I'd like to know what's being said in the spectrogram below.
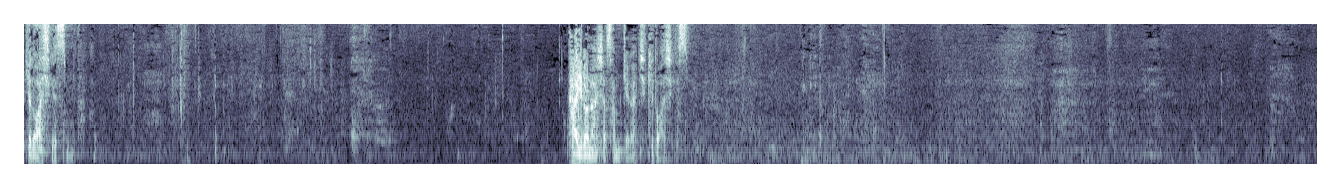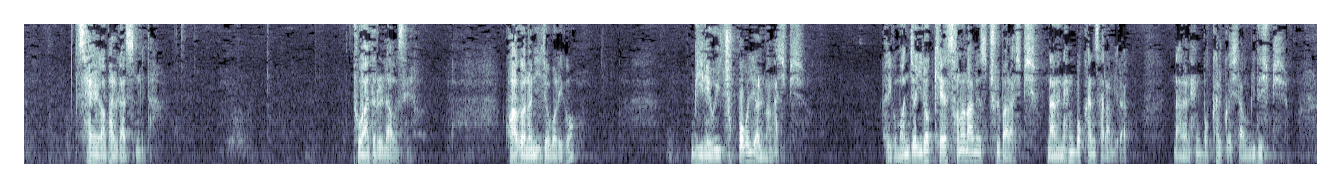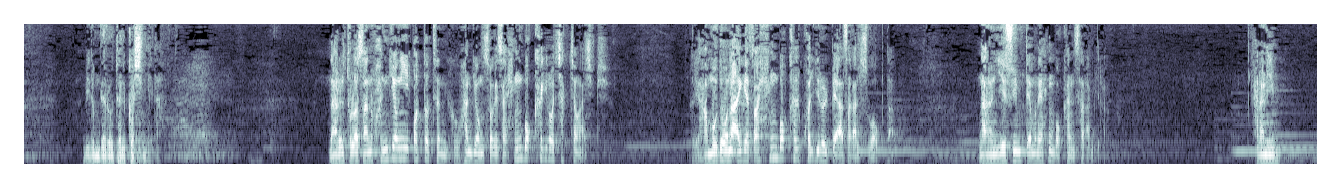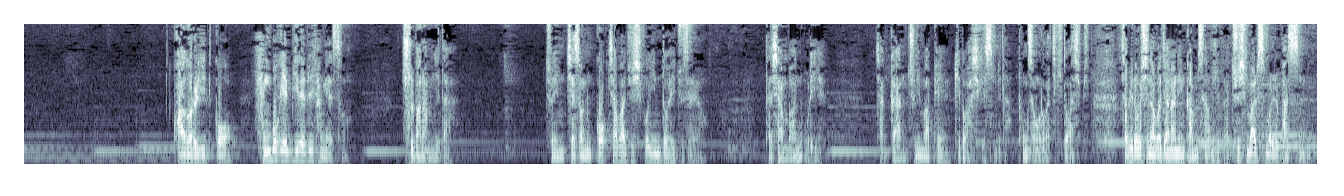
기도하시겠습니다. 다 일어나셔서 함께 같이 기도하시겠습니다. 새해가 밝았습니다. 두 아들을 낳으세요. 과거는 잊어버리고 미래의 축복을 열망하십시오. 그리고 먼저 이렇게 선언하면서 출발하십시오. 나는 행복한 사람이라고. 나는 행복할 것이라고 믿으십시오. 믿음대로 될 것입니다. 나를 둘러싼 환경이 어떻든 그 환경 속에서 행복하기로 작정하십시오. 그리고 아무도 나에게서 행복할 권리를 빼앗아갈 수가 없다고. 나는 예수님 때문에 행복한 사람이라고. 하나님, 과거를 잊고 행복의 미래를 향해서 출발합니다. 주님 제 손 꼭 잡아주시고 인도해 주세요. 다시 한번 우리 잠깐 주님 앞에 기도하시겠습니다. 동성으로 같이 기도하십시오. 자비로우신 아버지 하나님 감사합니다. 주신 말씀을 받습니다.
